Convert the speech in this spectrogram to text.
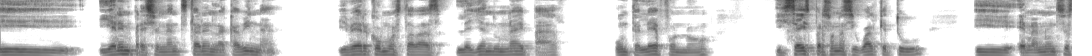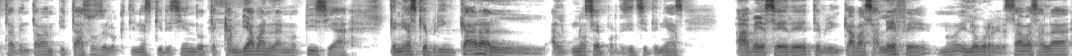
Y, era impresionante estar en la cabina y ver cómo estabas leyendo un iPad, un teléfono y seis personas igual que tú y en anuncios te aventaban pitazos de lo que tienes que ir diciendo, te cambiaban la noticia, tenías que brincar al, no sé, por decir, si tenías ABCD, te brincabas al F, ¿no? Y luego regresabas a la...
